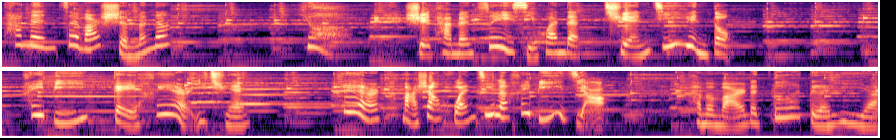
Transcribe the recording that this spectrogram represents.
他们在玩什么呢？哟，是他们最喜欢的拳击运动。黑鼻给黑耳一拳，黑耳马上还击了黑鼻一脚，他们玩的多得意呀！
